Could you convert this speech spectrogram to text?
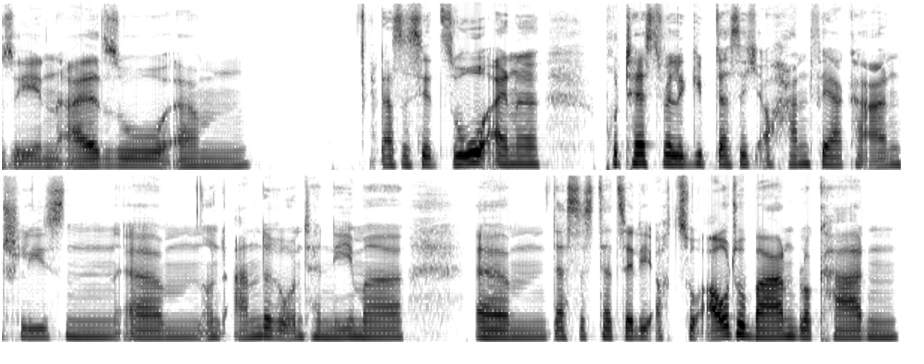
sehen. Also, ähm, dass es jetzt so eine Protestwelle gibt, dass sich auch Handwerker anschließen ähm, und andere Unternehmer, ähm, dass es tatsächlich auch zu Autobahnblockaden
